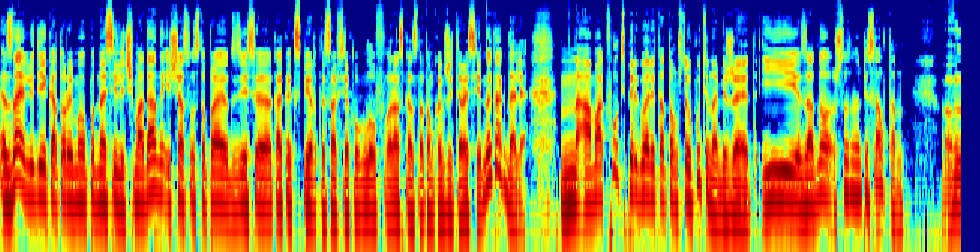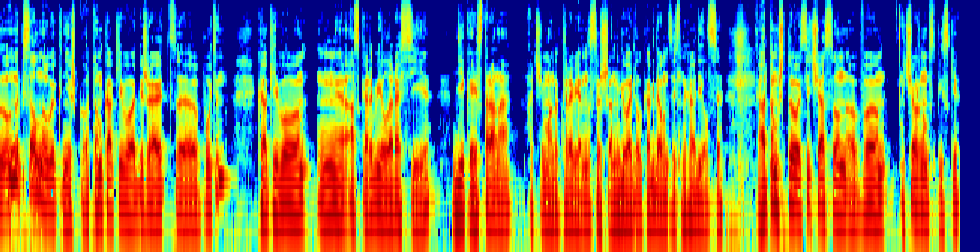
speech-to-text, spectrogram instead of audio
Знаю людей, которые ему подносили чемоданы и сейчас выступают здесь как эксперты со всех углов, рассказывают о том, как жить в России, ну и так далее. А Макфол теперь говорит о том, что его Путин обижает, и заодно, что ты написал там? Он написал новую книжку о том, как его обижает э, Путин, как его оскорбила Россия, дикая страна, о чем он откровенно совершенно говорил, когда он здесь находился, о том, что сейчас он в черном списке,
